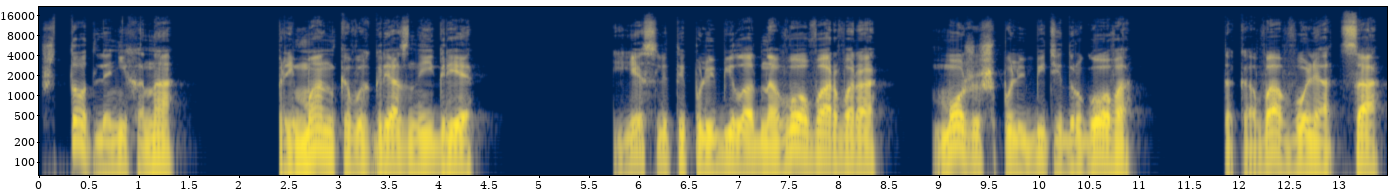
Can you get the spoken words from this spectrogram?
Что для них она? Приманка в их грязной игре. Если ты полюбила одного варвара, можешь полюбить и другого. Такова воля отца.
